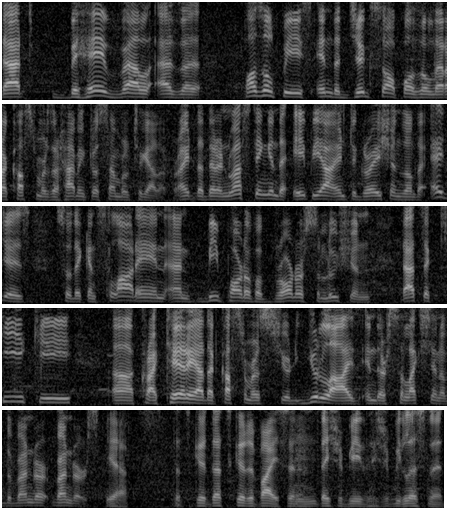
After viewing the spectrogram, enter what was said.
that behave well as a puzzle piece in the jigsaw puzzle that our customers are having to assemble together, right? That they're investing in the API integrations on the edges so they can slot in and be part of a broader solution. That's a key, key uh, criteria that customers should utilize in their selection of the vendor, vendors. Yeah, that's good. That's good advice, and they should be they should be listening.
